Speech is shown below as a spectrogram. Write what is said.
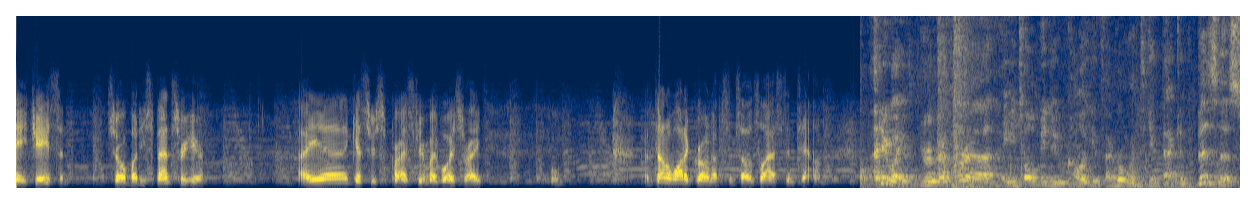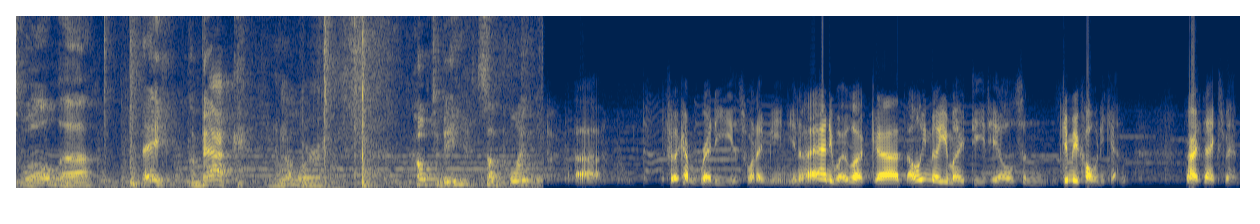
Hey, Jason. It's our buddy Spencer here. I uh, guess you're surprised to hear my voice, right? Well, I've done a lot of grown up since I was last in town. Anyway, you remember uh, how you told me to call you if I ever wanted to get back into business? Well, uh, hey, I'm back. You know, or hope to be at some point. Uh, I feel like I'm ready, is what I mean. You know. Anyway, look, uh, I'll email you my details and give me a call when you can. All right, thanks, man.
